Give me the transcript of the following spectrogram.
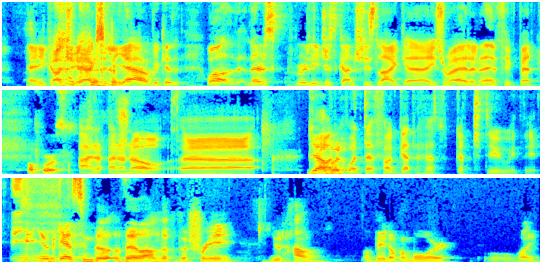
any country actually. yeah, because well, there's religious countries like uh, Israel and anything, but of course, I don't, I don't know. Uh, Yeah, God, but- what the fuck got has got to do with it? You'd guess in the the land of the free, you'd have a bit of a more like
